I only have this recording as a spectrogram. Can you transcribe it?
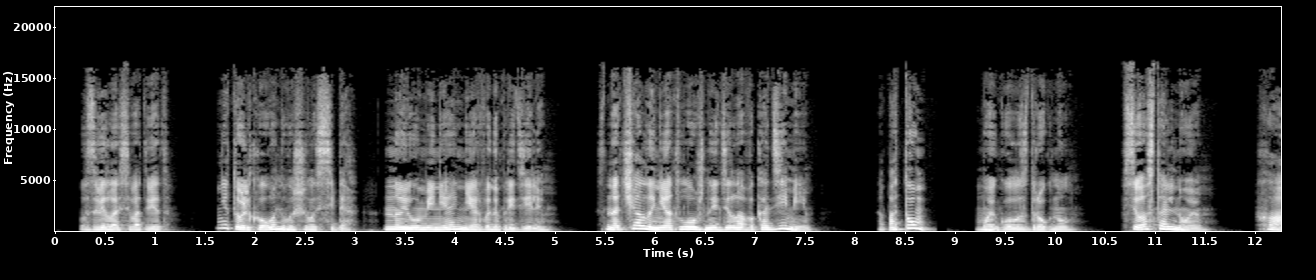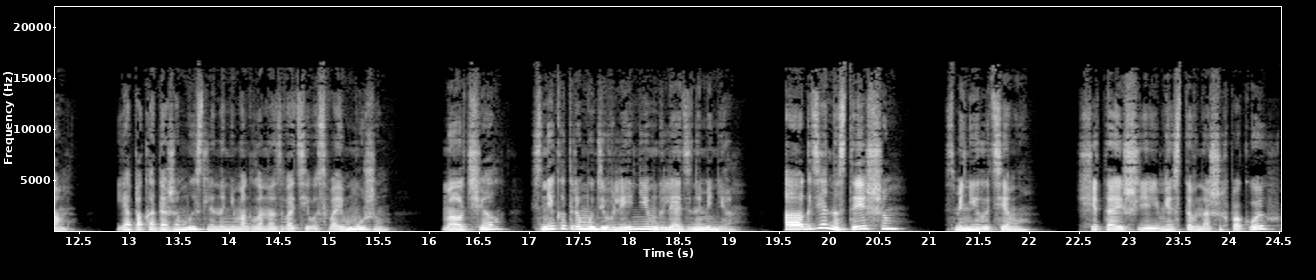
— взвелась в ответ. Не только он вышел из себя, но и у меня нервы на пределе. Сначала неотложные дела в академии, а потом... Мой голос дрогнул. Все остальное. Хам. Я пока даже мысленно не могла назвать его своим мужем. Молчал, с некоторым удивлением глядя на меня. «А где Анастейша?» — сменила тему. Считаешь ей место в наших покоях?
